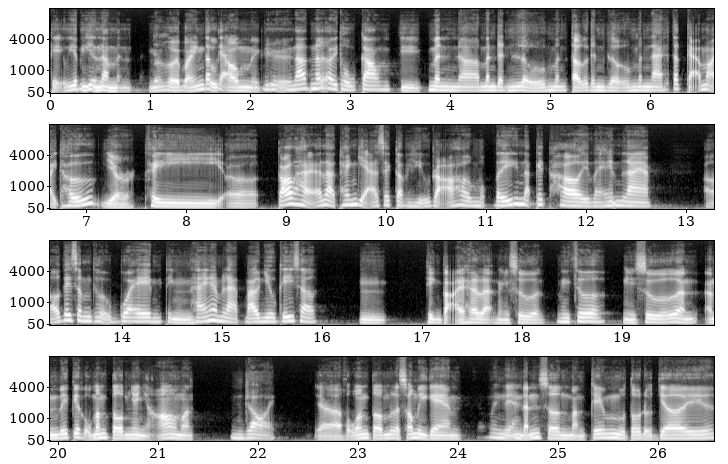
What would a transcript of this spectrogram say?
kiểu giống như là Ừm, mình nó hơi bán thủ công này kia. nó nó hơi thủ công. Ừ. mình ờ, mình định lượng mình tự định lượng mình làm tất cả mọi thứ. Dạ. Thì ờ, có thể là khán giả sẽ cần hiểu rõ hơn một tí là cái thời mà em làm ở cái sân thượng của em thì Ừ. tháng em làm bao nhiêu ký sơn? Ừm, hiện tại hay là ngày xưa? Anh? ngày xưa ngày xưa anh anh biết cái hũ mắm tôm nho nhỏ không anh? Rồi. Dạ, hũ mắm tôm là 60 gram. Thì em đánh sơn bằng cái mô tô đồ chơi á.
